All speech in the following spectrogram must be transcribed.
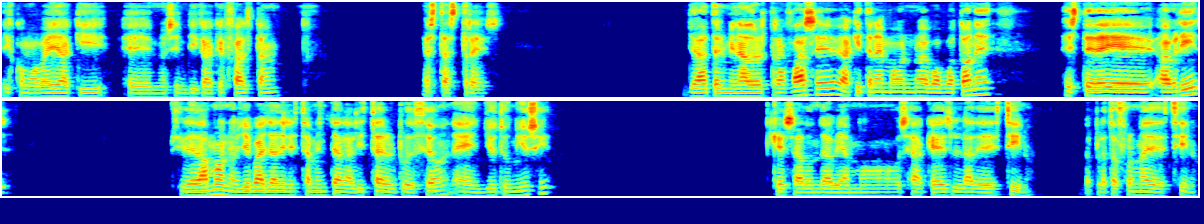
Y como veis aquí eh, nos indica que faltan estas tres. Ya ha terminado el trasvase. Aquí tenemos nuevos botones. Este de abrir si le damos nos lleva ya directamente a la lista de reproducción en YouTube Music, que es a donde habíamos, o sea, que es la de destino, la plataforma de destino.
